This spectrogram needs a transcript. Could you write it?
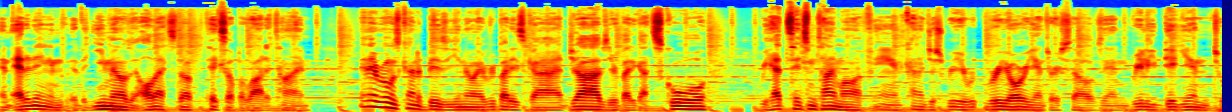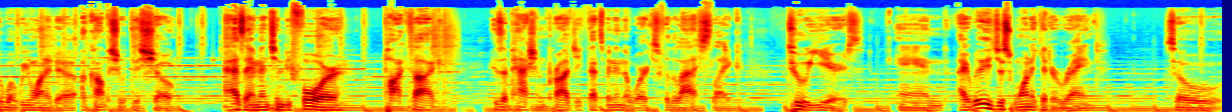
and editing and the emails and all that stuff, takes up a lot of time. And everyone's kind of busy, you know. Everybody's got jobs. Everybody got school we had to take some time off and kind of just re- reorient ourselves and really dig into what we wanted to accomplish with this show. As I mentioned before, POC Talk is a passion project that's been in the works for the last like two years, and I really just want to get it right. So,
